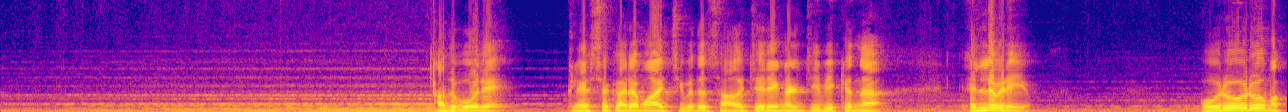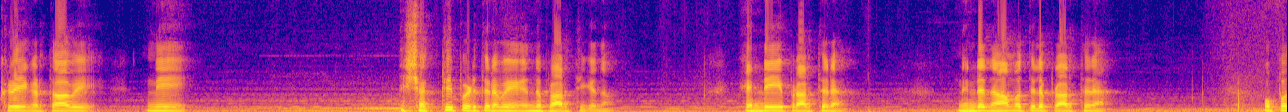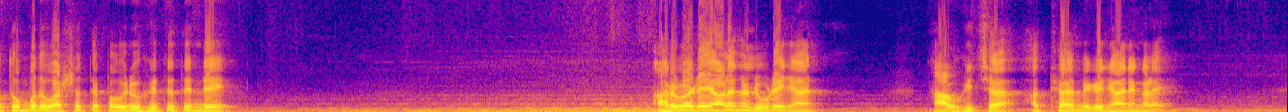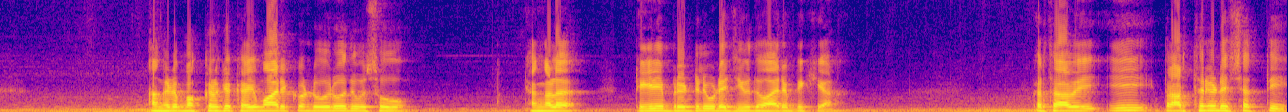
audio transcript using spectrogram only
അതുപോലെ ക്ലേശകരമായ ജീവിത സാഹചര്യങ്ങൾ ജീവിക്കുന്ന എല്ലാവരെയും ഓരോരോ മക്കളെയും കർത്താവെ നീ ശക്തിപ്പെടുത്തണമേ എന്ന് പ്രാർത്ഥിക്കുന്നു. എന്റെ ഈ പ്രാർത്ഥന നിന്റെ നാമത്തിലെ പ്രാർത്ഥന മുപ്പത്തൊമ്പത് വർഷത്തെ പൗരോഹിത്യത്തിന്റെ അറിവടയാളങ്ങളിലൂടെ ഞാൻ ആവഹിച്ച ആധ്യാത്മിക ജ്ഞാനങ്ങളെ അങ്ങയുടെ മക്കൾക്ക് കൈമാറിക്കൊണ്ട് ഓരോ ദിവസവും ഞങ്ങൾ ഡെയിലി ബ്രെഡിലൂടെ ജീവിതം ആരംഭിക്കുകയാണ്. കർത്താവ് ഈ പ്രാർത്ഥനയുടെ ശക്തി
